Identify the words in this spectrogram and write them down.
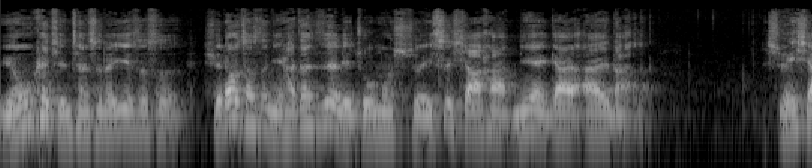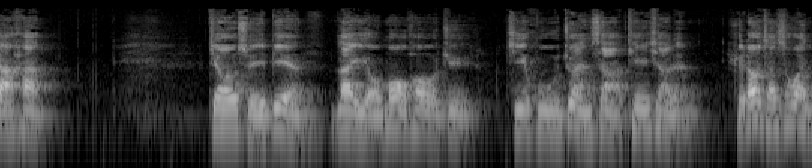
袁悟克勤禅师的意思是，雪道禅师你还在这里琢磨谁是瞎汉，你也该挨打了。谁瞎汉？教谁辩？赖有幕后剧。几乎赚煞天下人。雪道禅师问：“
